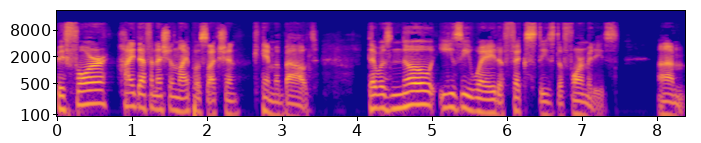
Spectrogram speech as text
before high definition liposuction came about, there was no easy way to fix these deformities. Um,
